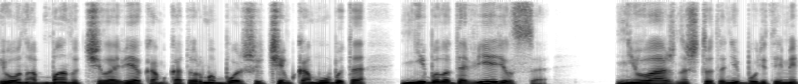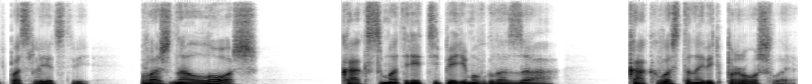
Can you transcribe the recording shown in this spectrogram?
и он обманут человеком, которому больше, чем кому бы то ни было доверился. Неважно, что это не будет иметь последствий. Важна ложь. Как смотреть теперь ему в глаза? Как восстановить прошлое?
